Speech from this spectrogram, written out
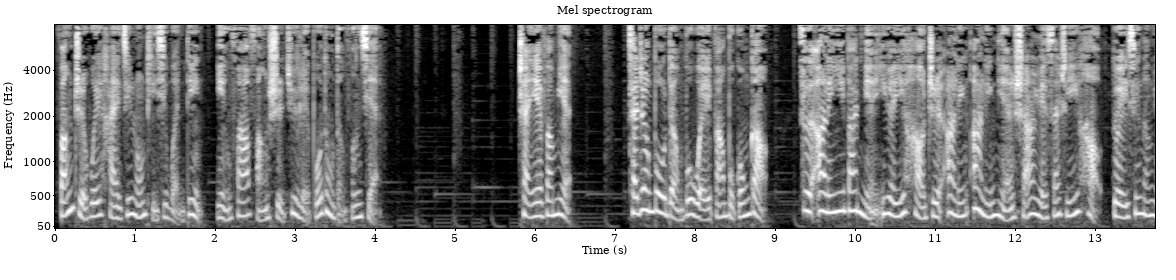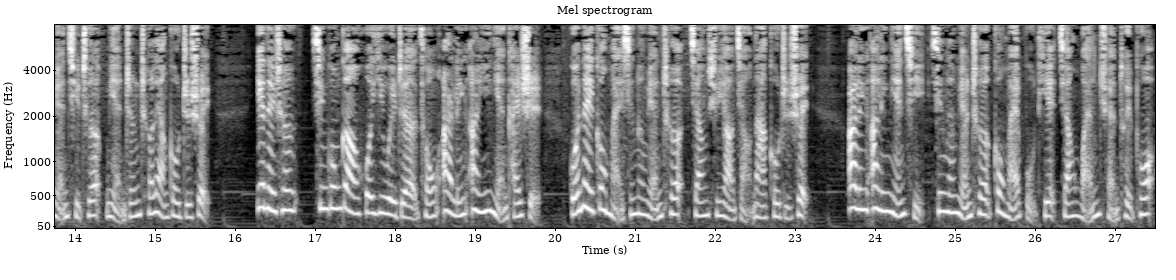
防止危害金融体系稳定、引发房市剧烈波动等风险。产业方面，财政部等部委发布公告，自二零一八年一月一号至二零二零年十二月三十一号，对新能源汽车免征车辆购置税。业内称，新公告或意味着从二零二一年开始，国内购买新能源车将需要缴纳购置税。二零二零年起，新能源车购买补贴将完全退坡，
